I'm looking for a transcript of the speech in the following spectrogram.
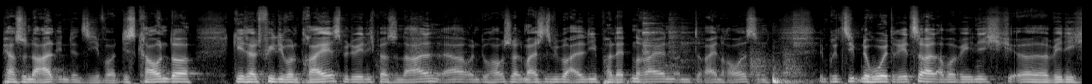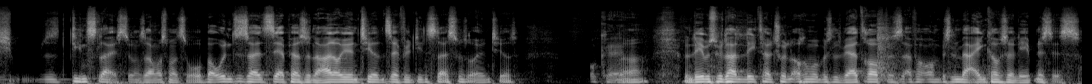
personalintensiver. Discounter geht halt viel über den Preis mit wenig Personal, ja, und du haust halt meistens wie bei all die Paletten rein und rein raus und im Prinzip eine hohe Drehzahl, aber wenig, äh, wenig Dienstleistung, sagen wir es mal so. Bei uns ist halt sehr personalorientiert und sehr viel dienstleistungsorientiert. Okay. Ja. Und Lebensmittelhandel legt halt schon auch immer ein bisschen Wert drauf, dass es einfach auch ein bisschen mehr Einkaufserlebnis ist.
